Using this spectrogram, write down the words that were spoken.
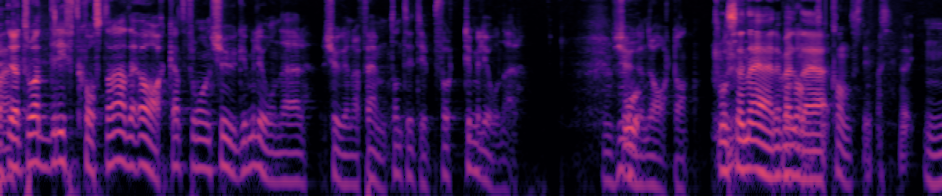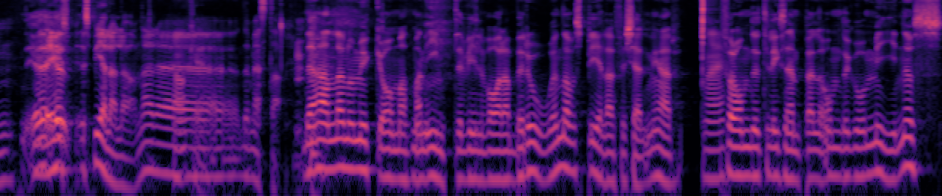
vad? Jag tror att driftkostnaderna hade ökat från 20 miljoner 2015 till typ 40 miljoner. 2018. Och sen är det väl Vad det, Konstigt. Mm. Men det är ju sp- spelarlöner eh, Okej. det mesta. det handlar nog mycket om att man inte vill vara beroende av spelarförsäljningar. Nej. För om du till exempel, om du går minus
